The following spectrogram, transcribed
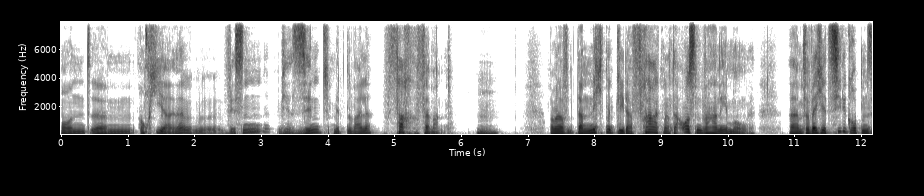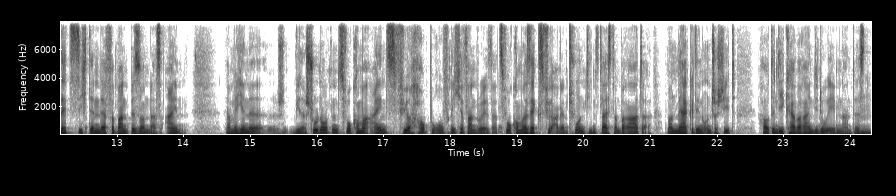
Und ähm, auch hier ne, wissen, wir sind mittlerweile Fachverband. Mhm. Wenn man dann Nichtmitglieder fragt nach der Außenwahrnehmung, ähm, für welche Zielgruppen setzt sich denn der Verband besonders ein? Da haben wir hier eine, wieder Schulnoten, 2,1 für hauptberufliche Fundraiser, 2,6 für Agenturen, Dienstleister und Berater. Man merke den Unterschied, haut in die Kerbe rein, die du eben nanntest. Mhm.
